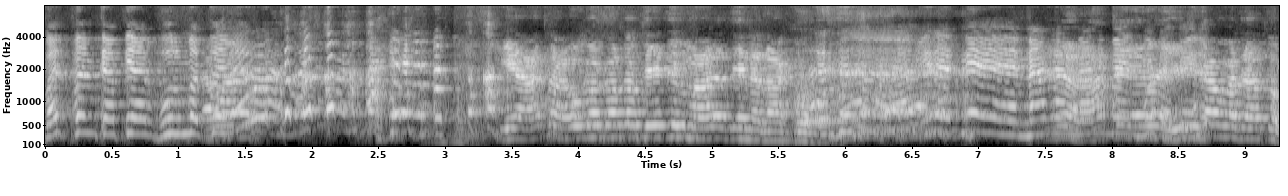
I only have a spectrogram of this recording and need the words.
બચપન કા પ્યાર ભૂલ મત જાના એ આ કરતો તે દિન મારે તેને રાખો. હિસકાવા જાતો.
